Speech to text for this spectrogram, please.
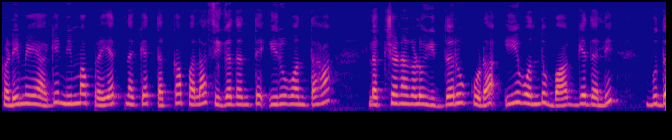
ಕಡಿಮೆಯಾಗಿ ನಿಮ್ಮ ಪ್ರಯತ್ನಕ್ಕೆ ತಕ್ಕ ಫಲ ಸಿಗದಂತೆ ಇರುವಂತಹ ಲಕ್ಷಣಗಳು ಇದ್ದರೂ ಕೂಡ ಈ ಒಂದು ಭಾಗ್ಯದಲ್ಲಿ ಬುಧ,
